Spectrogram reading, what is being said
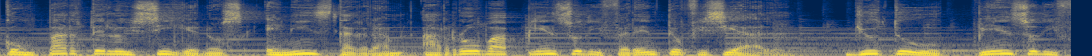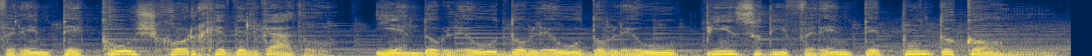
compártelo y síguenos en Instagram arroba pienso diferente oficial, YouTube Pienso Diferente Coach Jorge Delgado y en www.piensodiferente.com.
